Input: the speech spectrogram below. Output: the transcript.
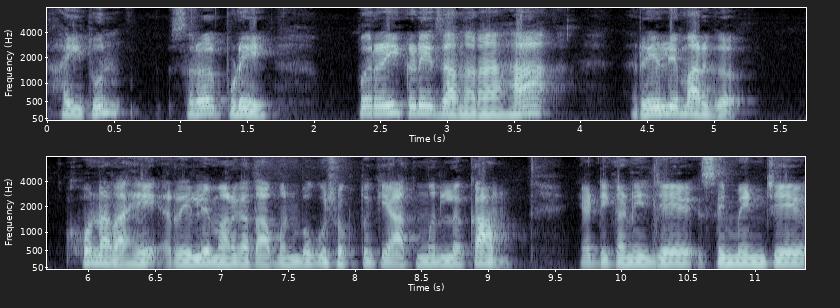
हा इथून सरळ पुढे परळीकडे जाणारा हा रेल्वे मार्ग होणार आहे. रेल्वे मार्गात आपण बघू शकतो की आतमधलं काम या ठिकाणी जे सिमेंटचे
